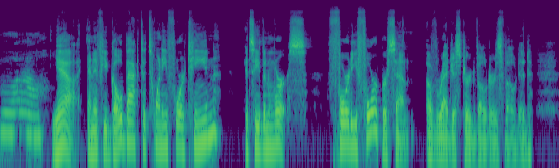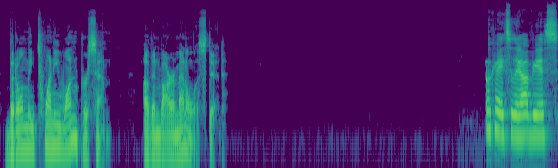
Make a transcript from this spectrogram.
Wow. Yeah. And if you go back to 2014, it's even worse. 44% of registered voters voted, but only 21% of environmentalists did. Okay, so the obvious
